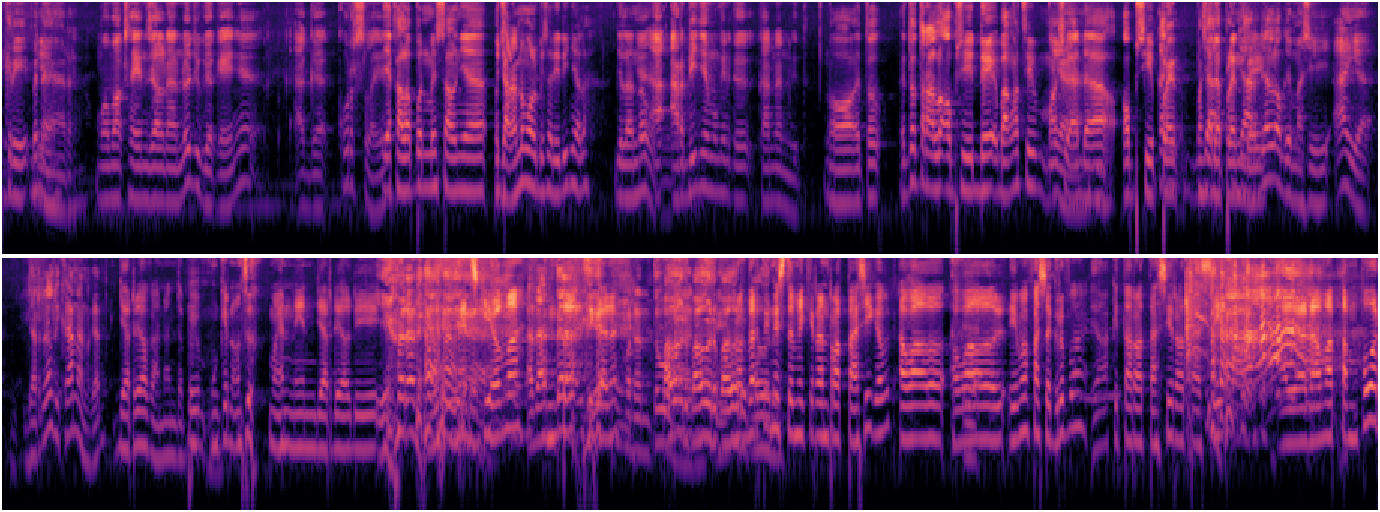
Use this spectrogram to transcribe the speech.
Fikri, benar. mau maksain Zalnando juga kayaknya agak kurs lah Ya ya. kalaupun misalnya oh, Jalano mau bisa didinya lah. Jalano. A- Ardinya mungkin ke kanan gitu. Oh itu itu terlalu opsi D banget sih. Masih Iya. ada opsi plan, masih ada plan B. Jardel oke masih aya. Jardel di kanan kan? Jardel kanan tapi mungkin untuk mainin Jardel di Iya, ada. match kieu mah Ada anda. ente sih kan. Penentuan. Power, power, power. Power. ini sudah mikiran rotasi kan awal awal ini mah fase grup mah, ya kita rotasi rotasi aya nama tempur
